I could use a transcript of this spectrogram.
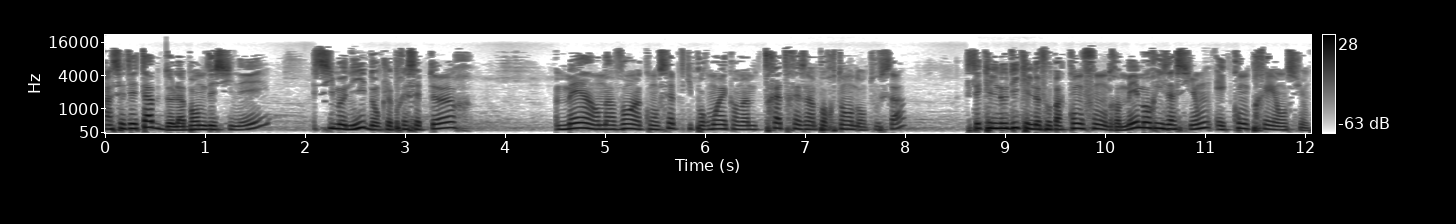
À cette étape de la bande dessinée, Simoni, donc le précepteur, met en avant un concept qui pour moi est quand même très très important dans tout ça. C'est qu'il nous dit qu'il ne faut pas confondre mémorisation et compréhension.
